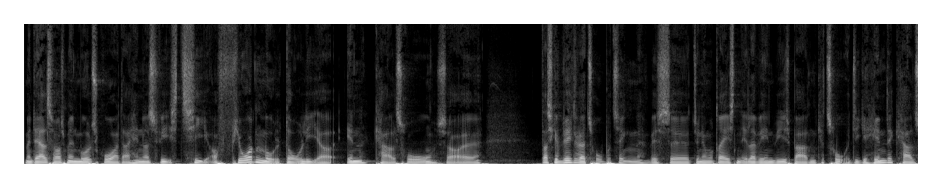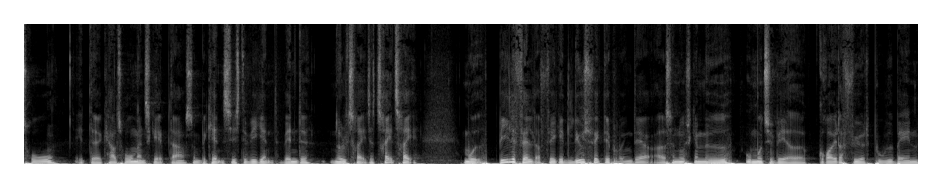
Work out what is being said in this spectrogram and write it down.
Men det er altså også med en målscorer, der er henholdsvis 10 og 14 mål dårligere end Karlsruhe, så øh, der skal virkelig være tro på tingene, hvis øh, Dynamo Dresden eller VN Wiesbaden kan tro, at de kan hente Karlsruhe, et øh, Karlsruhe-mandskab, der som bekendt sidste weekend vendte 0-3 til 3-3 mod Bielefeld og fik et livsvigtigt point der, og altså nu skal møde umotiveret Grøjterfyrt på udebane,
